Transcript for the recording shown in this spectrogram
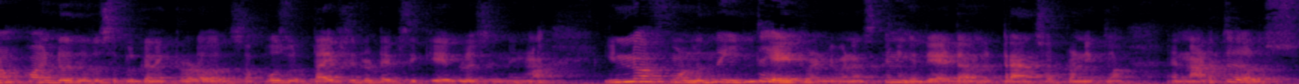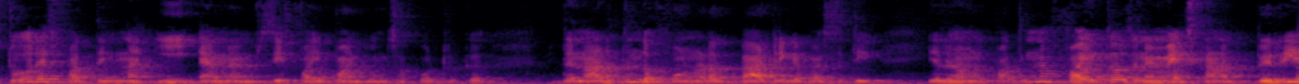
ஒன் பாயிண்ட் டூ ரிவர்சிபிள் கனெக்டரோட வருது. சப்போஸ் ஒரு type C to type C cable வச்சுருந்தீங்கன்னா இன்னொரு ஃபோன்லேருந்து இந்த எயிட் டுவெண்ட்டி ஒன் எஸ்க்கு நீங்கள் டேட்டா வந்து ட்ரான்ஸ்ஃபர் பண்ணிக்கலாம். அண்ட் அடுத்ததோட ஸ்டோரேஜ் பார்த்தீங்கன்னா eMMC five point one support இருக்குது தென் அடுத்து இந்த ஃபோனோட பேட்டரி கெப்பாசிட்டி இதில் நம்மளுக்கு பார்த்தீங்கன்னா ஃபைவ் தௌசண்ட் எம்ஏஹெச்க்கான பெரிய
